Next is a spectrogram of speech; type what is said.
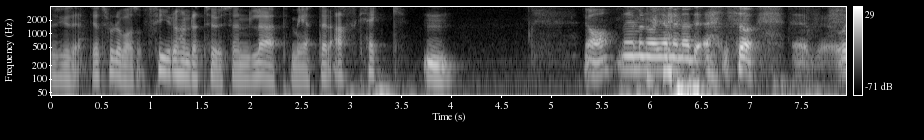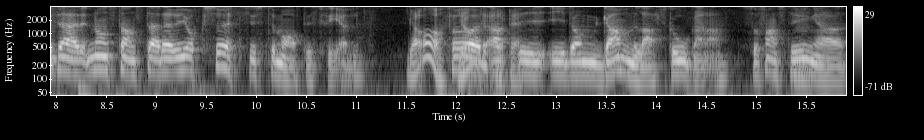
nu ska vi se, jag tror det var så 400 000 löpmeter askhäck. Mm. Ja, nej men jag menar det, så, Och där någonstans där är det ju också ett systematiskt fel. Ja, För ja, att i, i de gamla skogarna så fanns det ju mm. inga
